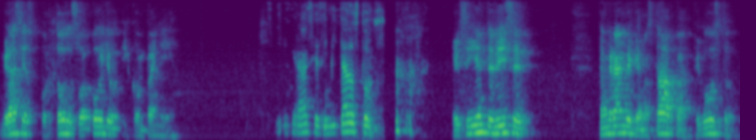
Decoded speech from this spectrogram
Gracias por todo su apoyo y compañía. gracias, invitados todos. El siguiente dice, tan grande que nos tapa, qué gusto.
